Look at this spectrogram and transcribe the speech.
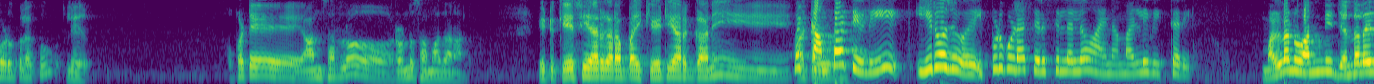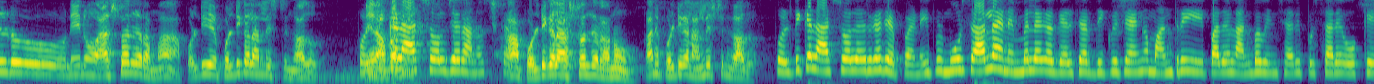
కొడుకులకు లేదు. ఒకటే ఆన్సర్లో రెండు సమాధానాలు. ఇటు కేసీఆర్ గారు అబ్బాయి కేటీఆర్ కానీ బట్ కంపారిటివ్లీ ఈ రోజు ఇప్పుడు కూడా సిరిసిల్లలో ఆయన మళ్ళీ విక్టరీ మళ్ళా నువ్వు అన్ని జనరలైజ్డ్ నేను ఆస్ట్రాలజర్ అమ్మా. పొలిటి పొలిటికల్ అనలిస్ట్ కాదు. పొలిటికల్ ఆస్ట్రాలజర్ అనొచ్చు పొలిటికల్ ఆస్ట్రాలజర్ అను. కానీ పొలిటికల్ అనలిస్ట్ కాదు. పొలిటికల్ ఆస్ట్రాలజర్గా చెప్పండి. ఇప్పుడు మూడు సార్లు ఆయన ఎమ్మెల్యేగా గెలిచారు దిగ్విజయంగా మంత్రి పదవులు అనుభవించారు. ఇప్పుడు సరే ఓకే.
